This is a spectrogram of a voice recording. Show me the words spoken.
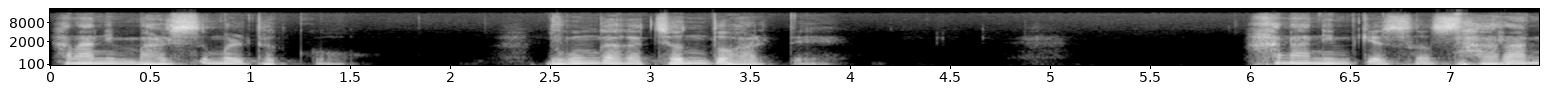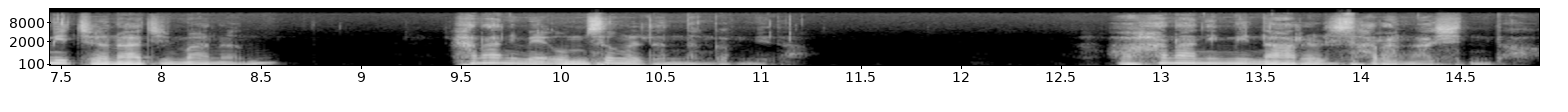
하나님 말씀을 듣고 누군가가 전도할 때 하나님께서 사람이 전하지만은 하나님의 음성을 듣는 겁니다. 아, 하나님이 나를 사랑하신다.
